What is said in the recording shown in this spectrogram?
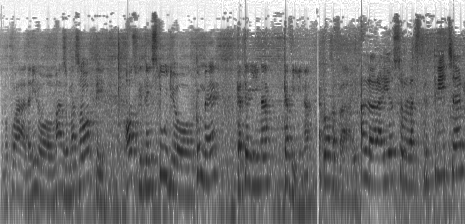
Sono qua Danilo Maso Masotti, ospite in studio con me Caterina Cavina. Cosa fai? Allora, io sono una scrittrice,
